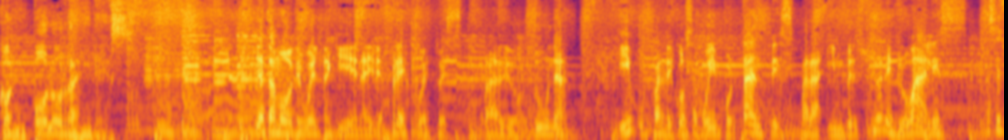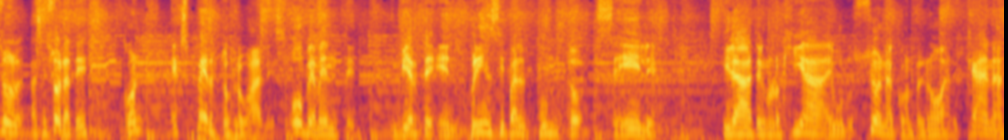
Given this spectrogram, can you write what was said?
con Polo Ramírez. Ya estamos de vuelta aquí en aire fresco, esto es Radio Duna. Y un par de cosas muy importantes. Para inversiones globales, asesórate con expertos globales. Obviamente, invierte en principal.cl. Y la tecnología evoluciona con Renault Arcana.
